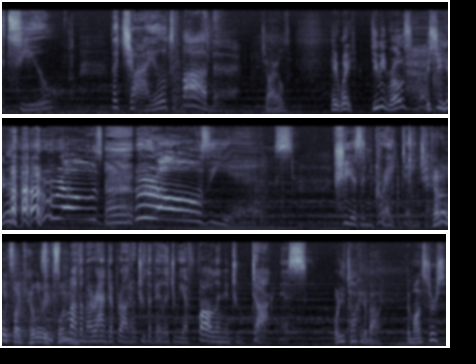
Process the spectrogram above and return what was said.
It's you, the child's father. Child? Hey, wait. Do you mean Rose? Is she here? Rose! Rose, yes. She is in great danger. Kind of looks like Hillary Since Clinton. Mother Miranda brought her to the village, we have fallen into darkness. what are you talking about? The monsters?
